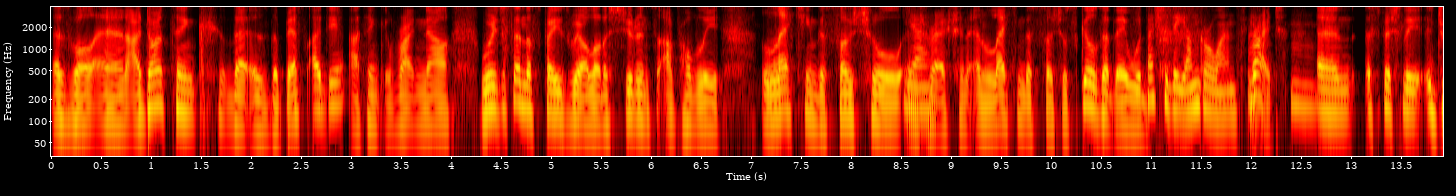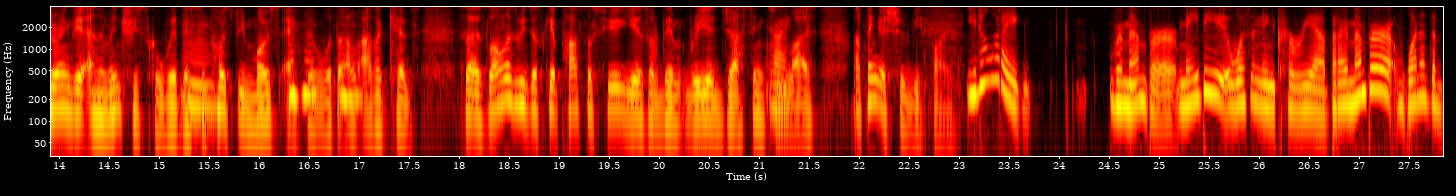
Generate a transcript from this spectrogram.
as well. And I don't think that is the best idea. I think right now we're just in this phase where a lot of students are probably lacking the social Yeah. interaction and lacking the social skills that they would Especially the younger ones. yeah. Right. Mm. And especially during their elementary school where they're mm. supposed to be most mm-hmm. active with o- other kids. So as long as we just get past those few years of them readjusting to Right. life, I think it should be fine. You know what I remember? Maybe it wasn't in Korea, but I remember one of the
